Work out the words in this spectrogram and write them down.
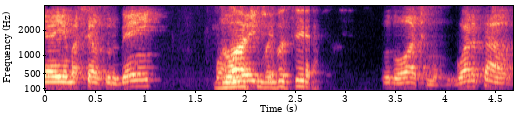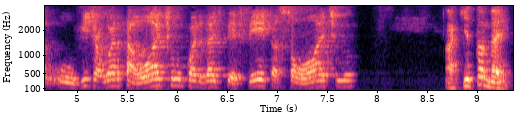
E aí, Marcelo, tudo bem? Boa tudo noite. ótimo, e você? Tudo ótimo. Agora tá, o vídeo agora tá ótimo, qualidade perfeita, som ótimo. Aqui também.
